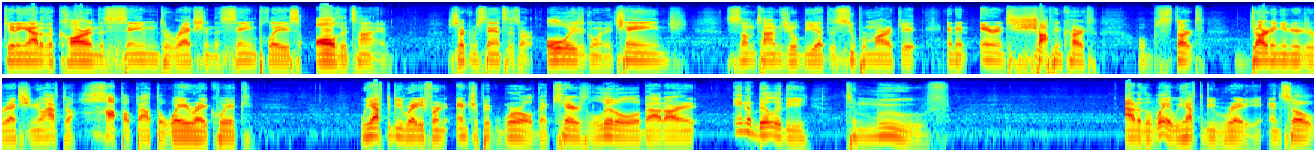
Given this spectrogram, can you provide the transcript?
getting out of the car in the same direction, the same place all the time. Circumstances are always going to change. Sometimes you'll be at the supermarket and an errant shopping cart will start darting in your direction. You'll have to hop up out the way right quick. We have to be ready for an entropic world that cares little about our inability to move out of the way. We have to be ready. And so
